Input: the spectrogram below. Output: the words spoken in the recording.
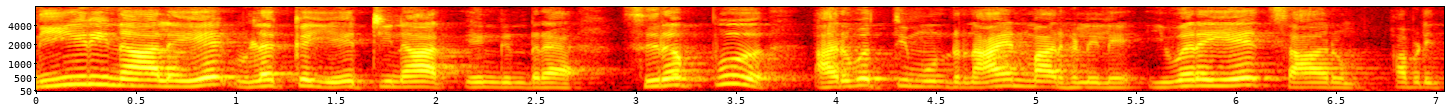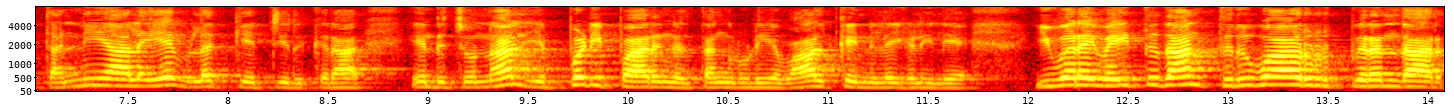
நீரினாலேயே விளக்கை ஏற்றினார் என்கின்ற சிறப்பு அறுபத்தி மூன்று நாயன்மார்களிலே இவரையே சாரும். அப்படி தண்ணியாலேயே விளக்கேற்றிருக்கிறார் என்று சொன்னால் எப்படி பாருங்கள் தங்களுடைய வாழ்க்கை நிலைகளிலே. இவரை வைத்துதான் திருவாரூர் பிறந்தார்.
